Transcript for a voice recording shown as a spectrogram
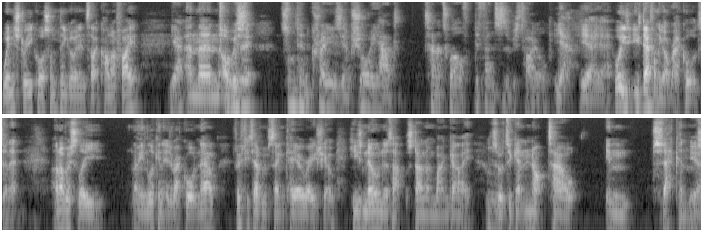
win streak or something going into that Conor fight? Yeah, And then Or was obviously, it something crazy? I'm sure he had ten or twelve defenses of his title. yeah, yeah, yeah. Well, he's, he's definitely got records in it. And obviously, I mean, looking at his record now, 57% KO ratio, he's known as that stand and bang guy. Mm. So to get knocked out in seconds, Yeah.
